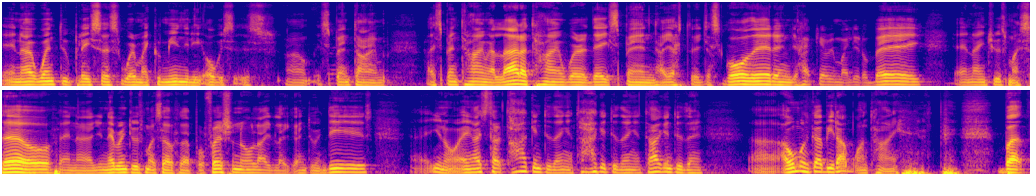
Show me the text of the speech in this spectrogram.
and I went to places where my community always is, um, spend time. I spent time, a lot of time where they spend. I used to just go there and I carry my little bag and I introduce myself and I never introduce myself as a professional. I like I'm doing this, uh, you know. And I start talking to them and talking to them and talking to them. Uh, I almost got beat up one time, but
